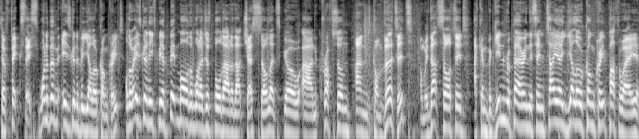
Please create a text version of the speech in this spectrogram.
to fix this. One of them is going to be yellow concrete, although it is going to need to be a bit more than what I just pulled out of that chest. So let's go and craft some and convert it. And with that sorted, I can begin repairing this entire yellow concrete pathway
